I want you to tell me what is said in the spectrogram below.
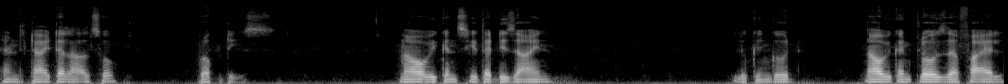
And the title also properties. Now we can see the design. Looking good. Now we can close the file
